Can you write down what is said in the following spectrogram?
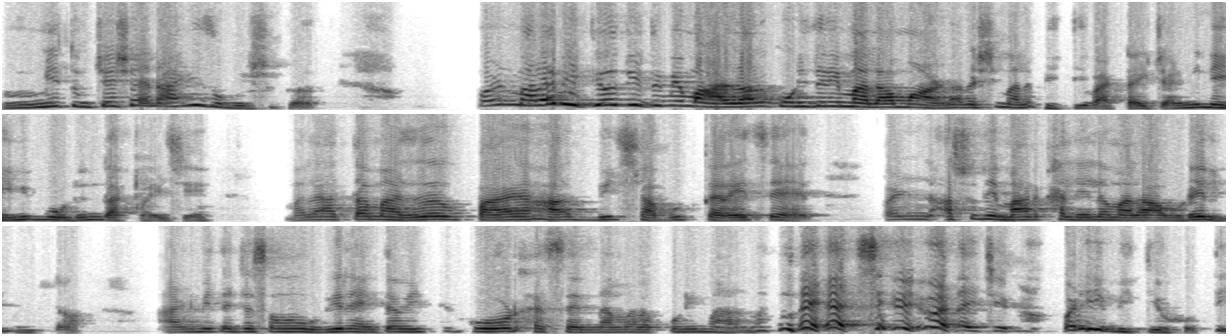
मी तुमच्याशिवाय नाही जगू शकत. पण मला भीती होती तुम्ही मारणार कोणीतरी मला मारणार अशी मला भीती वाटायची आणि मी नेहमी बोलून दाखवायचे. मला आता माझं पाय हात बीत साबूत करायचे आहेत पण असू दे मार खाल्लेलं मला आवडेल म्हटलं आणि मी त्याच्यासमोर उभी राहील तेव्हा इतकी गोड हसेल ना मला कोणी मारणार नाही अशी मी म्हणायची. पण ही भीती होती.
